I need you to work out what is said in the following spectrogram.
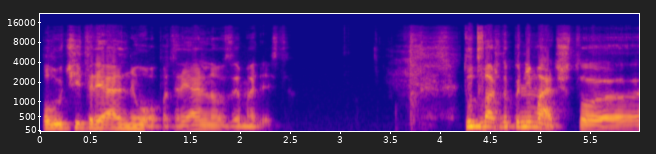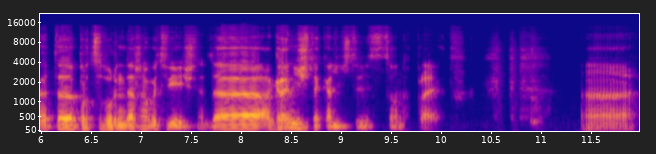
получить реальный опыт, реального взаимодействия. Тут важно понимать, что эта процедура не должна быть вечной. Да, ограниченное количество инвестиционных проектов. А,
